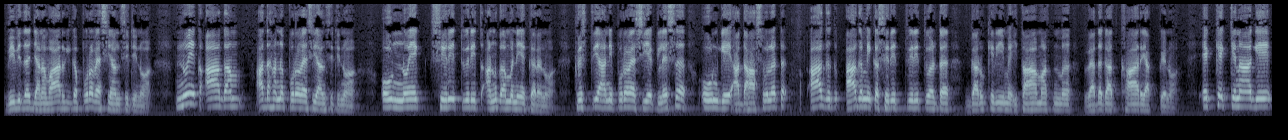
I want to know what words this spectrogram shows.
විවිධ ජනවාර්ගික පුරවැසියන් සිටිනවා. නොෙක් ආගම් අදහන පුරවැසියන් සිටිනවා. ඔවුන් නොෙක් සිරිත්විරිත් අනුගමනය කරනවා. ක්‍රස්තියානි පුරවැසියෙක් ලෙස ඔවුන්ගේ අදහස්වලට ආගමික සිරිත්විරිත්වලට ගරුකිරීම ඉතාමත්ම වැදගත් කාරයක් වෙනවා. එක් එක් කෙනාගේ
